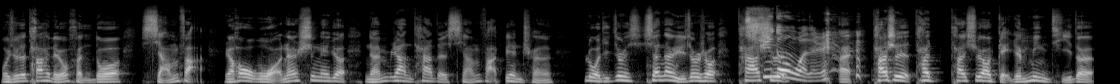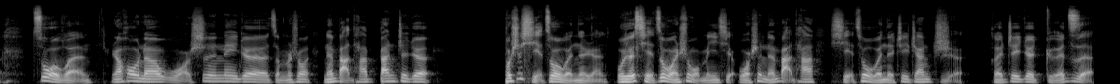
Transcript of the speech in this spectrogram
我觉得他有很多想法，然后我呢是那个能让他的想法变成落地，就是相当于就是说他是驱动我的人。哎，他是他他需要给个命题的作文，然后呢，我是那个怎么说，能把他搬这个不是写作文的人。我觉得写作文是我们一起，我是能把他写作文的这张纸。和这个格子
